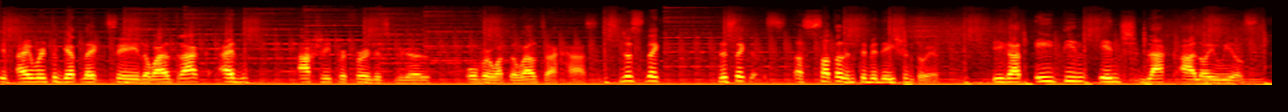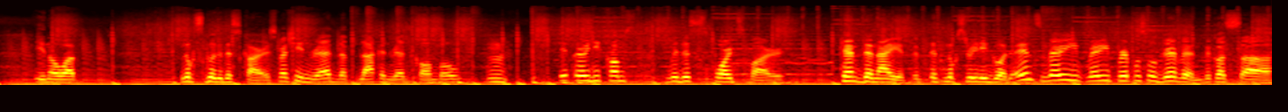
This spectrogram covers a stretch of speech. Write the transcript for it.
if I were to get like say the Wildtrak, I'd actually prefer this grille over what the Wildtrak has. It's just like, there's like a subtle intimidation to it. You got 18 inch black alloy wheels. You know what? looks good with this car, especially in red, that black and red combo. Mm. It already comes with this sports bar. Can't deny it. it. It, looks really good. And it's very, very purposeful driven because uh,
